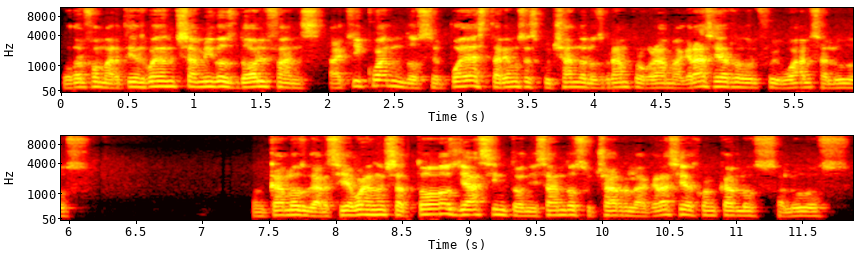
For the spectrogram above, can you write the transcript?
Rodolfo Martínez, buenas noches amigos Dolphins. Aquí cuando se pueda estaremos escuchando los gran programa. Gracias Rodolfo, igual, saludos. Juan Carlos García, buenas noches a todos, ya sintonizando su charla. Gracias Juan Carlos, saludos.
